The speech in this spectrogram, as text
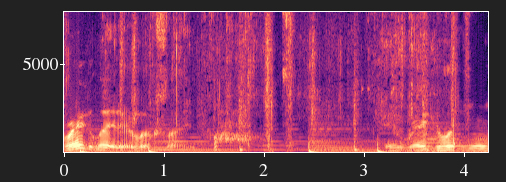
regulator. Looks like a regulator.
